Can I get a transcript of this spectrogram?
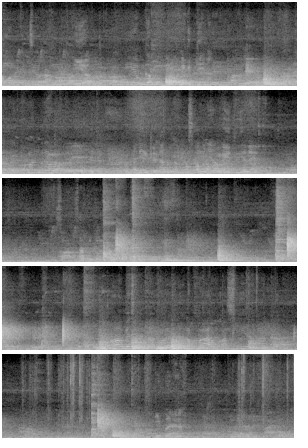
kok kecil kan iya iya enggak tadi kita pas kamunya enggak itu Uh, yeah.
